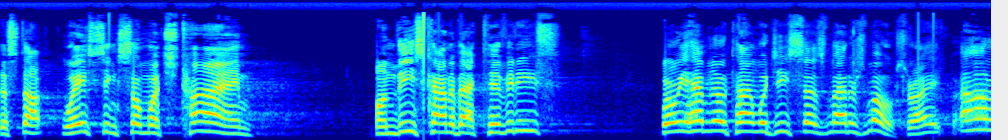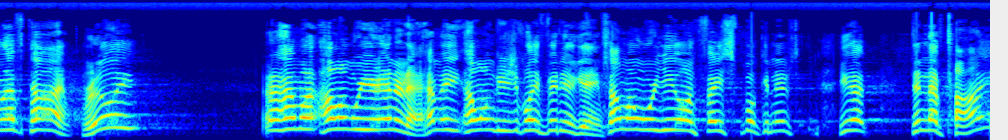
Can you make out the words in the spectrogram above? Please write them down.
to stop wasting so much time on these kind of activities where we have no time what Jesus says matters most, right? I don't have time. Really? How, much, how long were you on internet? How, many, how long did you play video games? How long were you on Facebook? And you didn't have time?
